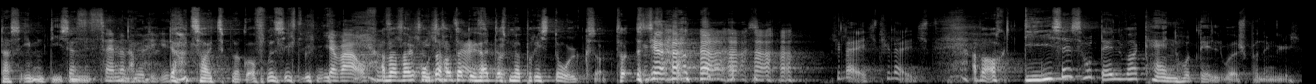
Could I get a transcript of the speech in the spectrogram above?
dass eben diesen. Dass es seiner würdig ist. Der hat Salzburg offensichtlich nicht. Der war offensichtlich Aber weil, oder hat er gehört, Salzburg. dass man Bristol gesagt hat? Ja. vielleicht, vielleicht. Aber auch dieses Hotel war kein Hotel ursprünglich.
